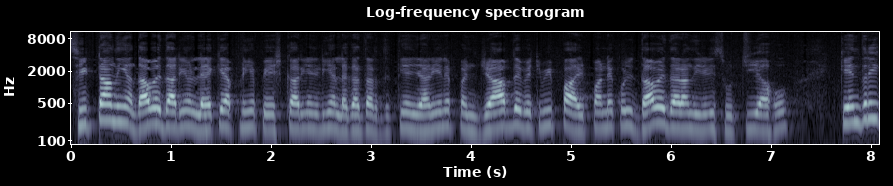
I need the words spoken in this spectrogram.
ਸੀਟਾਂ ਦੀਆਂ ਦਾਅਵੇਦਾਰੀਆਂ ਨੂੰ ਲੈ ਕੇ ਆਪਣੀਆਂ ਪੇਸ਼ਕਾਰੀਆਂ ਜਿਹੜੀਆਂ ਲਗਾਤਾਰ ਦਿੱਤੀਆਂ ਜਾ ਰਹੀਆਂ ਨੇ। ਪੰਜਾਬ ਦੇ ਵਿੱਚ ਵੀ ਭਾਜਪਾ ਨੇ ਕੁਝ ਦਾਅਵੇਦਾਰਾਂ ਦੀ ਜਿਹੜੀ ਸੂਚੀ ਆ ਉਹ ਕੇਂਦਰੀ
